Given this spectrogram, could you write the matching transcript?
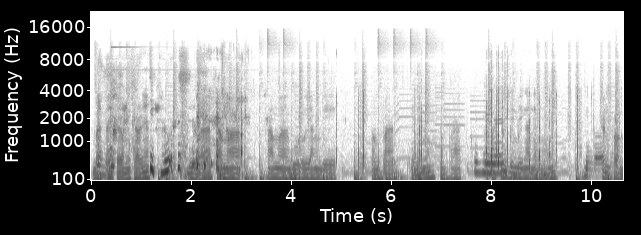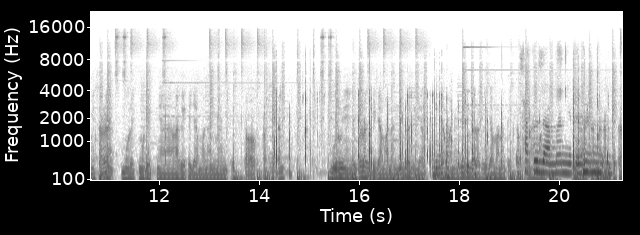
Bahasanya kalau misalnya gua sama sama guru yang di tempat ini nih tempat Bimbingan. bimbingan ini. Kan kalau misalnya murid-muridnya lagi kejamanan main TikTok pasti kan gurunya juga lagi kejamanan juga di di zamannya dia juga lagi kejamanan TikTok satu memang. zaman gitu Ya, ya karena kan kita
